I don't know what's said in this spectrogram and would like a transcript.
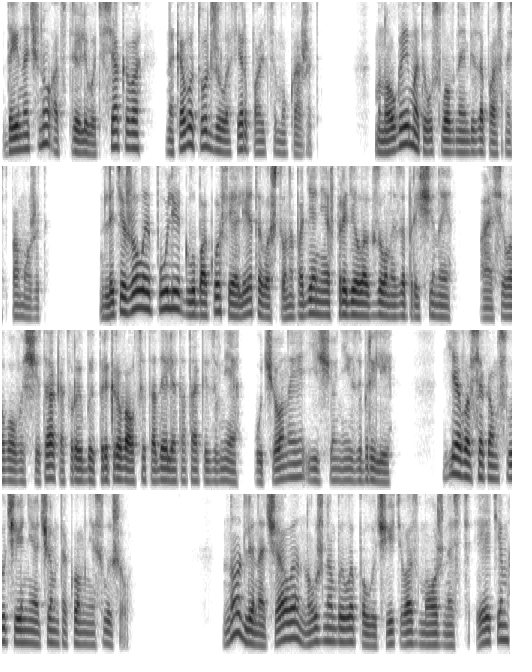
да и начну отстреливать всякого, на кого тот же Лафер пальцем укажет? Много им эта условная безопасность поможет. Для тяжелой пули глубоко фиолетово, что нападения в пределах зоны запрещены, а силового щита, который бы прикрывал цитадель от атак извне, ученые еще не изобрели. Я во всяком случае ни о чем таком не слышал. Но для начала нужно было получить возможность этим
